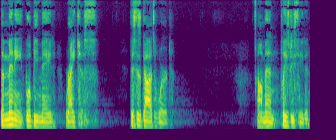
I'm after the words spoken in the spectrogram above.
the many will be made righteous. This is God's word. Amen. Please be seated.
